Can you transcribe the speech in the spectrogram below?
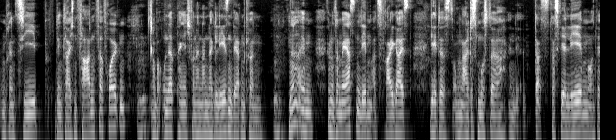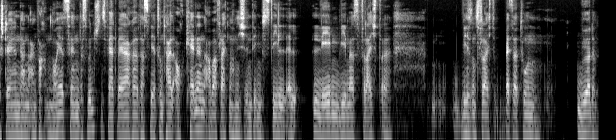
im Prinzip den gleichen Faden verfolgen, mhm. aber unabhängig voneinander gelesen werden können. Mhm. Ne, in, in unserem ersten Leben als Freigeist geht es um ein altes Muster, in das, das wir leben und wir stellen dann einfach ein neues hin, das wünschenswert wäre, das wir zum Teil auch kennen, aber vielleicht noch nicht in dem Stil äh, leben, wie wir es vielleicht äh, wie es uns vielleicht besser tun würde.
